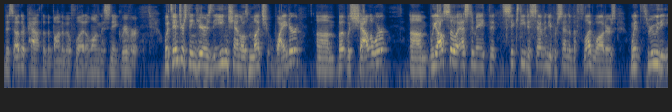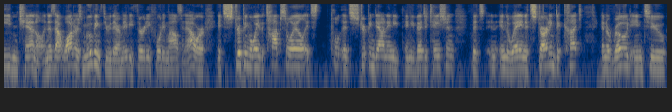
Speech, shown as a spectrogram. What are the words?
this other path of the Bonneville flood along the Snake River. What's interesting here is the Eden Channel is much wider, um, but was shallower. Um, we also estimate that 60 to 70 percent of the floodwaters went through the Eden Channel. And as that water is moving through there, maybe 30, 40 miles an hour, it's stripping away the topsoil, it's pull, it's stripping down any any vegetation that's in, in the way, and it's starting to cut and erode into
